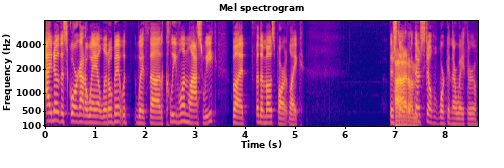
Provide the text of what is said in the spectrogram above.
I know the score got away a little bit with with uh, Cleveland last week, but for the most part, like they're still they're still working their way through.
